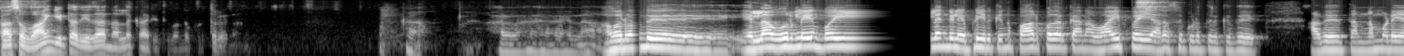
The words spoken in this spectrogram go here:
காசை வாங்கிட்டு அது ஏதாவது நல்ல காரியத்துக்கு வந்து கொடுத்துருவேன். அவர் வந்து எல்லா ஊர்லயும் போய் இல்லங்கள் எப்படி இருக்குன்னு பார்ப்பதற்கான வாய்ப்பை அரசு கொடுத்திருக்குது. அது தம் நம்முடைய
